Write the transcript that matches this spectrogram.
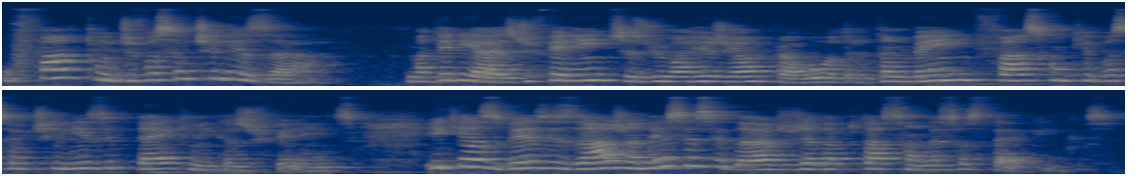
o fato de você utilizar materiais diferentes de uma região para outra também faz com que você utilize técnicas diferentes e que às vezes haja necessidade de adaptação dessas técnicas.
